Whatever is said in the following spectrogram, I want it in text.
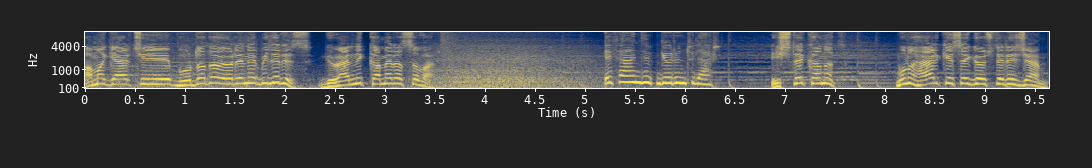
Ama gerçeği burada da öğrenebiliriz. Güvenlik kamerası var. Efendim görüntüler. İşte kanıt. Bunu herkese göstereceğim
